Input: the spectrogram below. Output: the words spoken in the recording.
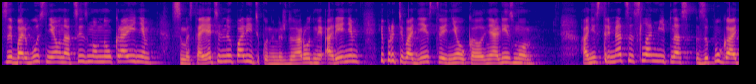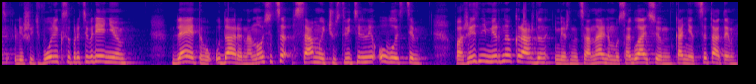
за борьбу с неонацизмом на Украине, самостоятельную политику на международной арене и противодействие неоколониализму. Они стремятся сломить нас, запугать, лишить воли к сопротивлению. Для этого удары наносятся в самые чувствительные области – по жизни мирных граждан и межнациональному согласию. Конец цитаты.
